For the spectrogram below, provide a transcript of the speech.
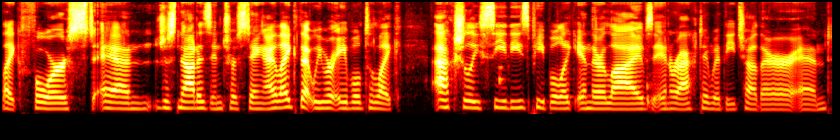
like forced and just not as interesting. I like that we were able to like actually see these people like in their lives interacting with each other and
